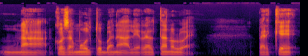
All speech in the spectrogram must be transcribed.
una cosa molto banale, in realtà non lo è, perché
